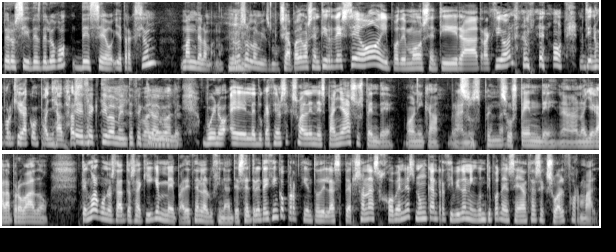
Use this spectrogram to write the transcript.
Pero sí, desde luego, deseo y atracción van de la mano, pero no son lo mismo. O sea, podemos sentir deseo y podemos sentir atracción, pero no tienen por qué ir acompañadas. Efectivamente, efectivamente. Bueno, eh, la educación sexual en España suspende, Mónica Brani. Suspende. Suspende, no, no llega al aprobado. Tengo algunos datos aquí que me parecen alucinantes. El 35% de las personas jóvenes nunca han recibido ningún tipo de enseñanza sexual formal.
